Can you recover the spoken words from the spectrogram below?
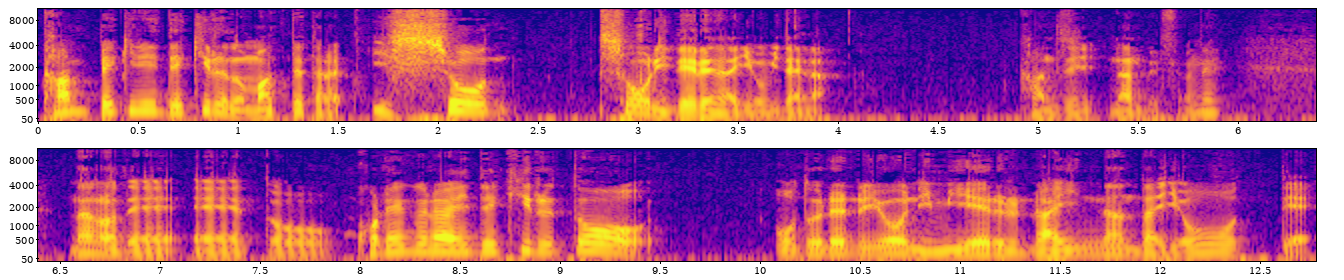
完璧にできるの待ってたら一生ショーに出れないよみたいな感じなんですよね。なので、えっ、ー、と、これぐらいできると踊れるように見えるラインなんだよって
